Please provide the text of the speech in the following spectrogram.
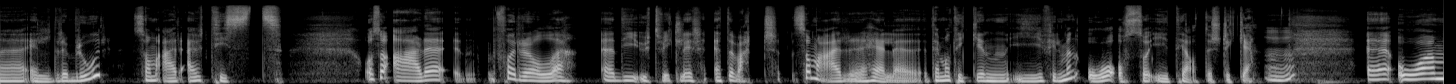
eldre bror som er autist. Og så er det forholdet de utvikler etter hvert, som er hele tematikken i filmen, og også i teaterstykket. Mm. Og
